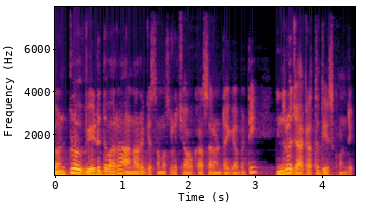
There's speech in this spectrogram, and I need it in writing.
ఒంట్లో వేడి ద్వారా అనారోగ్య సమస్యలు వచ్చే అవకాశాలు ఉంటాయి కాబట్టి ఇందులో జాగ్రత్త తీసుకోండి.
